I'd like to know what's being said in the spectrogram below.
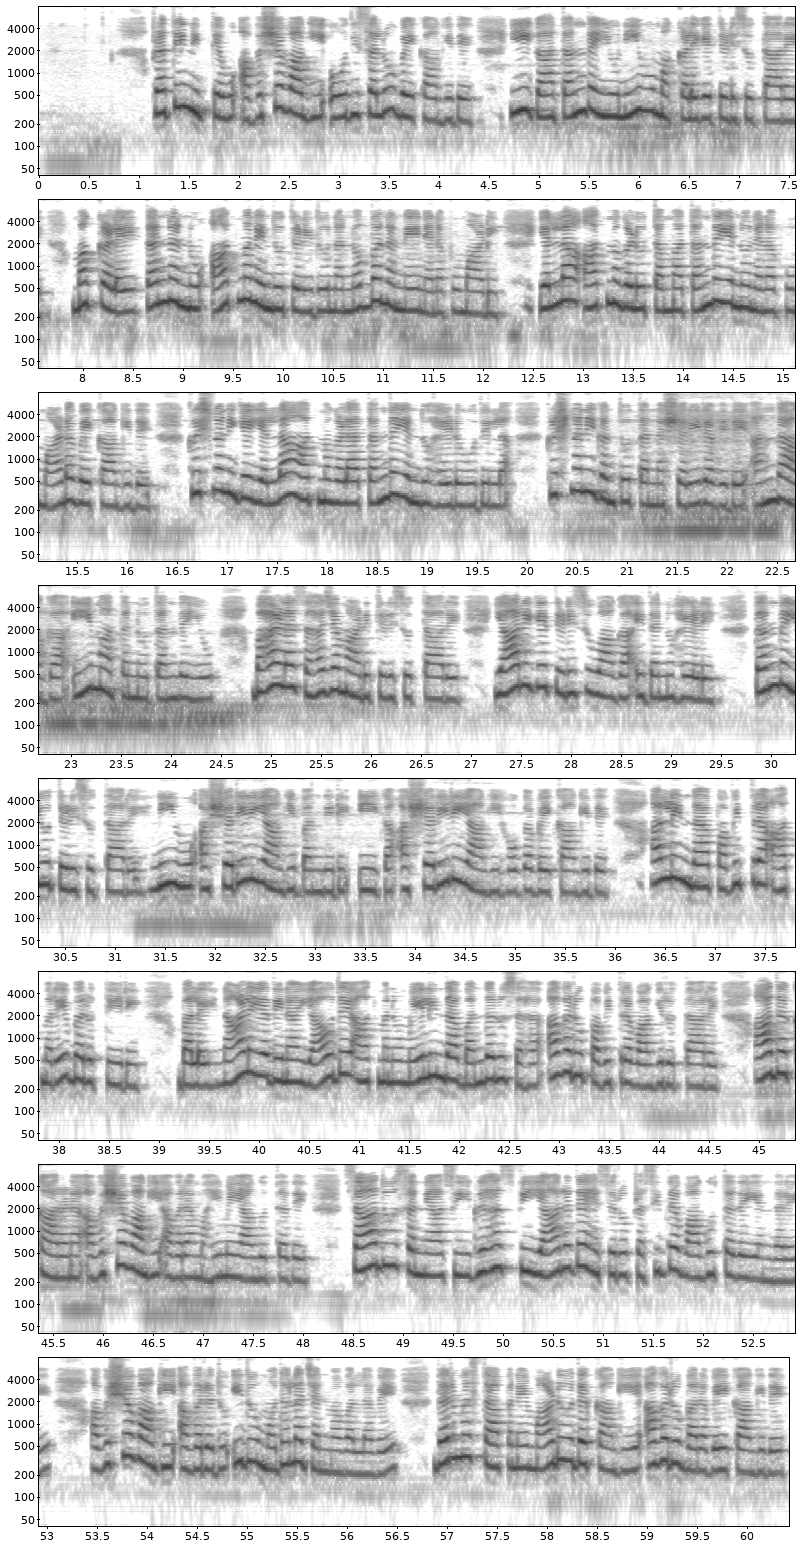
ಪ್ರತಿನಿತ್ಯವೂ ಅವಶ್ಯವಾಗಿ ಓದಿಸಲೂ ಬೇಕಾಗಿದೆ ಈಗ ತಂದೆಯು ನೀವು ಮಕ್ಕಳಿಗೆ ತಿಳಿಸುತ್ತಾರೆ, ಮಕ್ಕಳೇ, ತನ್ನನ್ನು ಆತ್ಮನೆಂದು ತಿಳಿದು ನನ್ನೊಬ್ಬನನ್ನೇ ನೆನಪು ಮಾಡಿ. ಎಲ್ಲ ಆತ್ಮಗಳು ತಮ್ಮ ತಂದೆಯನ್ನು ನೆನಪು ಮಾಡಬೇಕಾಗಿದೆ. ಕೃಷ್ಣನಿಗೆ ಎಲ್ಲ ಆತ್ಮಗಳ ತಂದೆಯೆಂದು ಹೇಳುವುದಿಲ್ಲ. ಕೃಷ್ಣನಿಗಂತೂ ತನ್ನ ಶರೀರವಿದೆ. ಅಂದಾಗ ಈ ಮಾತನ್ನು ತಂದೆಯು ಬಹಳ ಸಹಜ ಮಾಡಿ ತಿಳಿಸುತ್ತಾರೆ. ಯಾರಿಗೆ ತಿಳಿಸುವಾಗ ಇದನ್ನು ಹೇಳಿ. ತಂದೆಯು ತಿಳಿಸುತ್ತಾರೆ ನೀವು ಅಶರೀರಿಯಾಗಿ ಬಂದಿರಿ, ಈಗ ಅಶರೀರಿಯಾಗಿ ಹೋಗಬೇಕಾಗಿದೆ. ಅಲ್ಲಿಂದ ಪವಿತ್ರ ಆತ್ಮರೇ ಬರುತ್ತೀರಿ. ಬಲೆ, ನಾಳೆಯ ದಿನ ಯಾವುದೇ ಆತ್ಮನು ಮೇಲಿಂದ ಬಂದರೂ ಸಹ ಅವರು ಪವಿತ್ರವಾಗಿರುತ್ತಾರೆ. ಆದ ಕಾರಣ ಅವಶ್ಯವಾಗಿ ಅವರ ಮಹಿಮೆಯಾಗುತ್ತದೆ. ಸಾಧು ಸನ್ಯಾಸಿ, ಗೃಹಸ್ಥಿ ಯಾರದ ಹೆಸರು ಪ್ರಸಿದ್ಧವಾಗುತ್ತದೆ ಎಂದರೆ, ಅವಶ್ಯವಾಗಿ ಅವರದು ಇದು ಮೊದಲ ಜನ್ಮವಲ್ಲವೇ. ಧರ್ಮ ಸ್ಥಾಪನೆ ಮಾಡುವುದಕ್ಕಾಗಿಯೇ ಅವರು ಬರಬೇಕಾಗಿದೆ.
